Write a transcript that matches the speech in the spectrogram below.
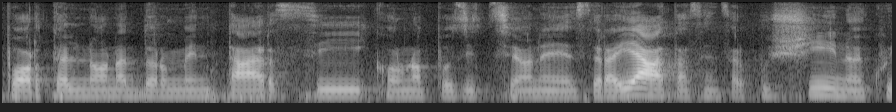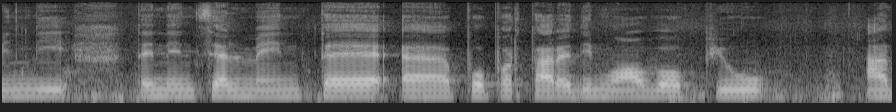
porta il non addormentarsi con una posizione sdraiata, senza il cuscino e quindi tendenzialmente eh, può portare di nuovo più, a,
